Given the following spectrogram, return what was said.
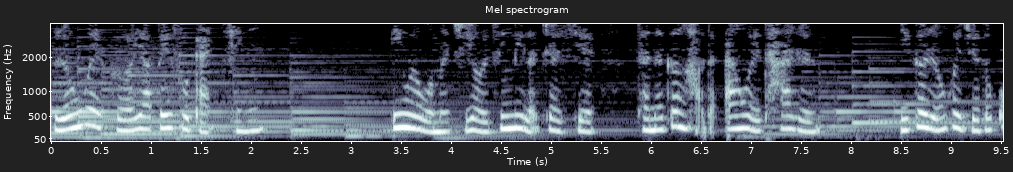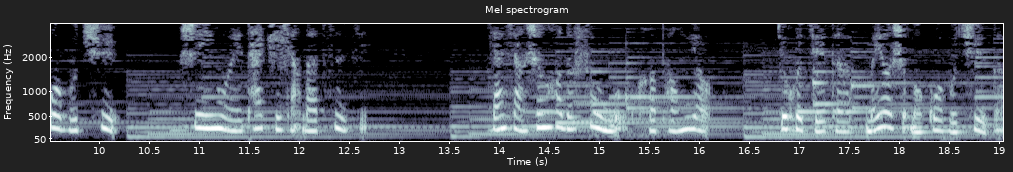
人为何要背负感情？因为我们只有经历了这些，才能更好的安慰他人。一个人会觉得过不去。是因为他只想到自己，想想身后的父母和朋友，就会觉得没有什么过不去的。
